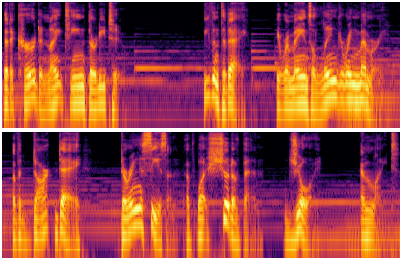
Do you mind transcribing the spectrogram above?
that occurred in 1932. Even today, it remains a lingering memory of a dark day during a season of what should have been joy and light.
